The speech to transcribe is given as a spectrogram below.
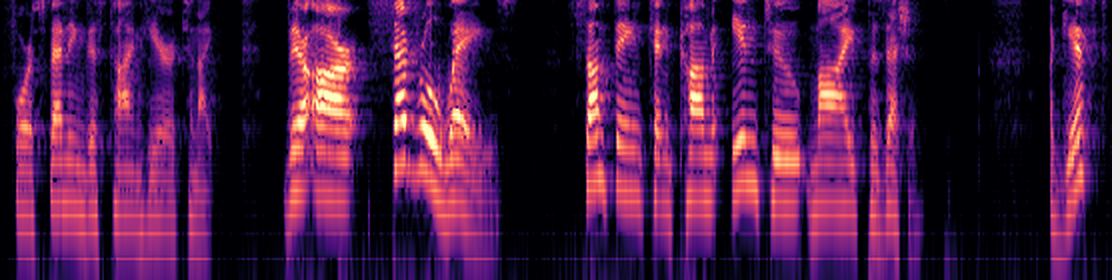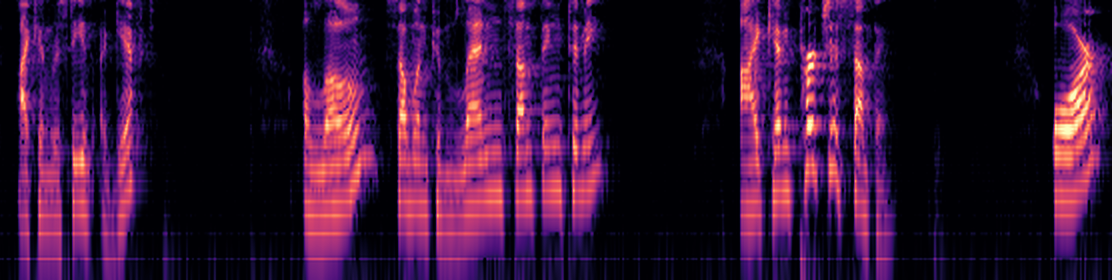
for spending this time here tonight. There are several ways something can come into my possession. A gift, I can receive a gift. A loan, someone can lend something to me. I can purchase something. Or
